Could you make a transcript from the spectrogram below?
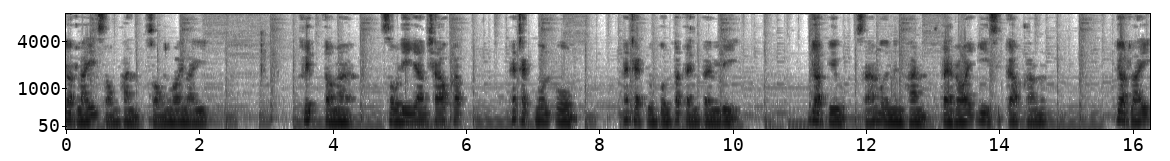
ยอดไลค์ 2,200 ไลค์ คลิปต่อมา สวัสดียามเช้าครับแฮชแท็กมนโอมแฮชแท็กลุงพลป้าแตนแฟมิลี่ยอดวิว 31,829 ครั้ง ยอดไลค์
